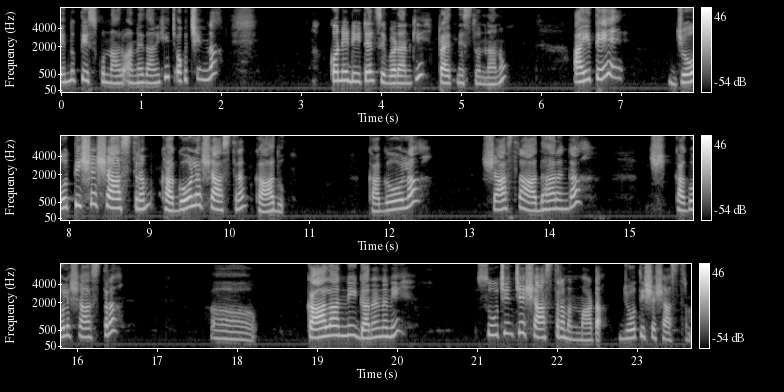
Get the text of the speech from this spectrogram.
ఎందుకు తీసుకున్నారు అనేదానికి ఒక చిన్న కొన్ని డీటెయిల్స్ ఇవ్వడానికి ప్రయత్నిస్తున్నాను. అయితే జ్యోతిష శాస్త్రం ఖగోళ శాస్త్రం కాదు. ఖగోళ శాస్త్ర ఆధారంగా ఖగోళ శాస్త్ర కాలాన్ని గణనని సూచించే శాస్త్రం అన్నమాట జ్యోతిష శాస్త్రం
